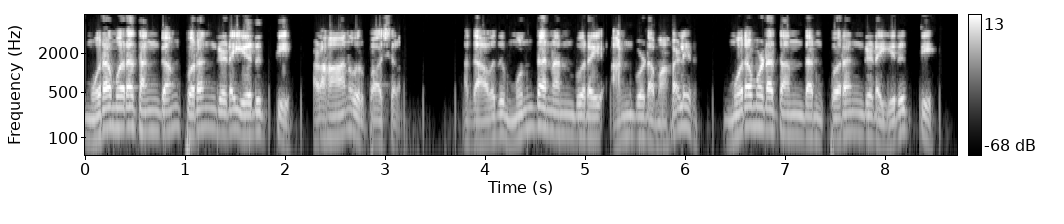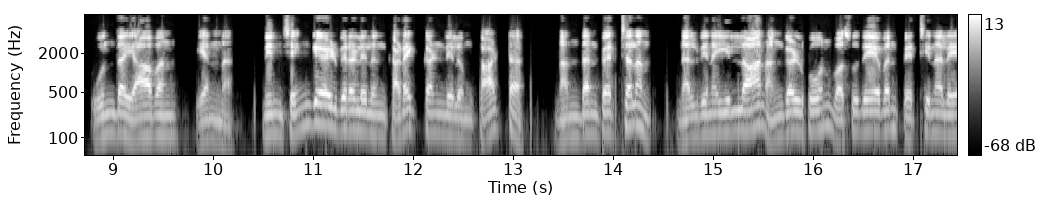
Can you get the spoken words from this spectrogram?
முரமுர தங்கம் குரங்கிட எருத்தி அழகான ஒரு பாசுரம். அதாவது முந்த நண்புரை அன்புட மகளிர் முரமுட தந்தன் குரங்கிட இருத்தி உந்த யாவன் என்ன? நின் செங்கேழ் விரலிலும் கடைக்கண்ணிலும் காட்ட நந்தன் பெற்றலன் நல்வினையில்லான் அங்கள்கோன் வசுதேவன் பெற்றினலே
